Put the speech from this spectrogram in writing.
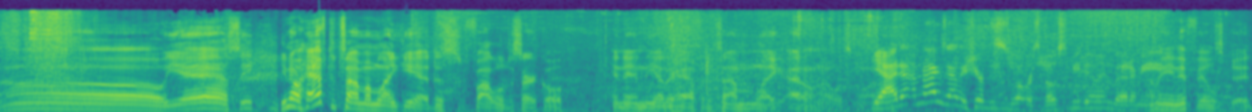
Oh, yeah. See, you know, half the time I'm like, yeah, just follow the circle. And then the other half of the time I'm like, I don't know what's going Yeah, on. Yeah, I'm not exactly sure if this is what we're supposed to be doing, but I mean, I mean, it feels good.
